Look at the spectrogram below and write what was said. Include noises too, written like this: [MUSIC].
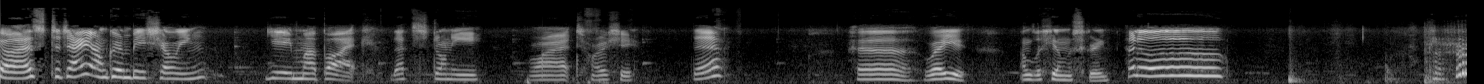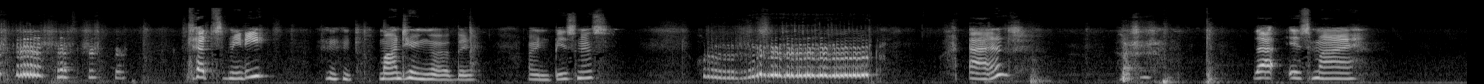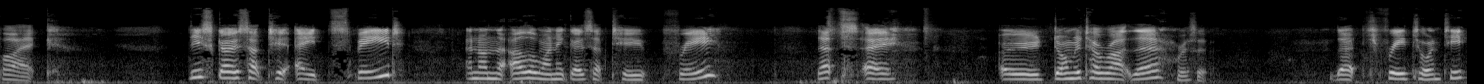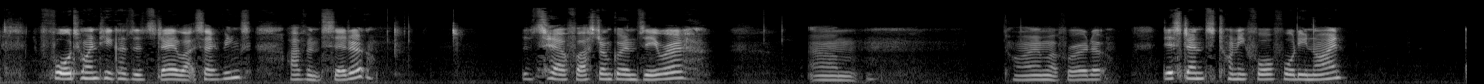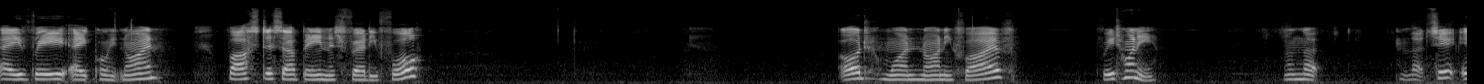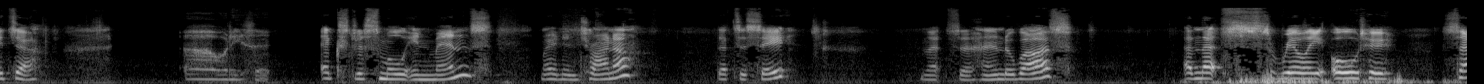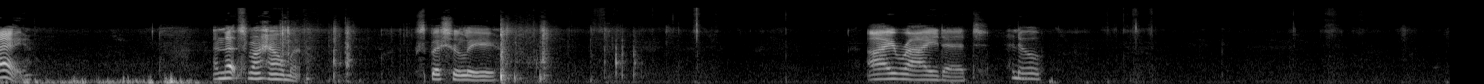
guys, today I'm going to be showing you my bike. That's Donny, right, where is she? There? Uh, where are you? I'm looking on the screen. Hello! [LAUGHS] That's Mitty, minding her own business. [LAUGHS] And [LAUGHS] that is my bike. This goes up to 8 speed, and on the other one it goes up to 3. That's a odometer right there. Where is it? That's 320. 420 because it's daylight savings. I haven't set it. That's how fast I'm going zero. Um, time I've wrote it. Distance 2449. AV 8.9. Fastest I've been is 34. Odd 195. 320. And that that's it. It's a uh, what is it? Extra small in men's, made in China. That's a seat. That's the handlebars. And that's really all to say. And that's my helmet. Especially I ride it. Hello.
